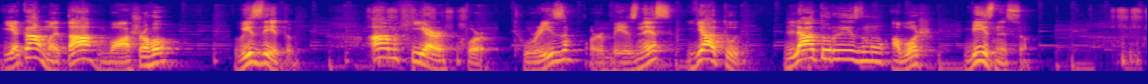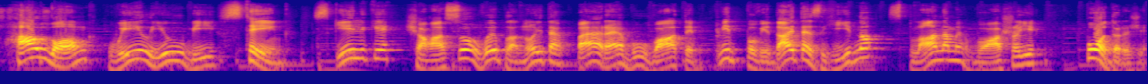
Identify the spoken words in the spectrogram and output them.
Яка мета вашого візиту? I'm here for tourism or business. Я тут для туризму або ж бізнесу. How long will you be staying? Скільки часу ви плануєте перебувати? Відповідайте згідно з планами вашої подорожі.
